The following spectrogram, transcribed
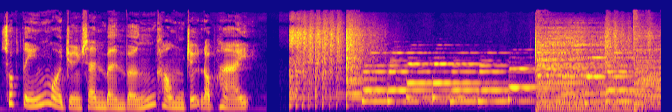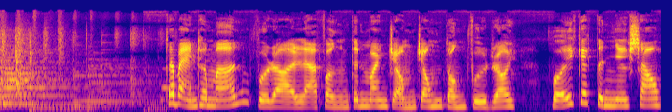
xúc tiến môi trường xanh bền vững không chất độc hại. Các bạn thân mến, vừa rồi là phần tin quan trọng trong tuần vừa rồi với các tin như sau.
